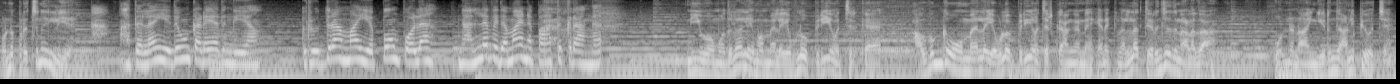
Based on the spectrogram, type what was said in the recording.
ஒன்றும் பிரச்சனை இல்லையே. அதெல்லாம் எதுவும் கிடையாதுங்கய்யா ருத்ராமா எப்பவும் போல நல்ல விதமா என்ன பாத்துக்கறாங்க. நீ உன் முதலாளி அம்மா மேல எவ்வளவு பிரியம் வச்சிருக்க? அவங்க உன் மேல எவ்வளவு பிரியம் வச்சிருக்காங்கன்னு எனக்கு நல்லா தெரிஞ்சதுனால தான் உன்னை நான் இங்கிருந்து அனுப்பி வச்சேன்.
